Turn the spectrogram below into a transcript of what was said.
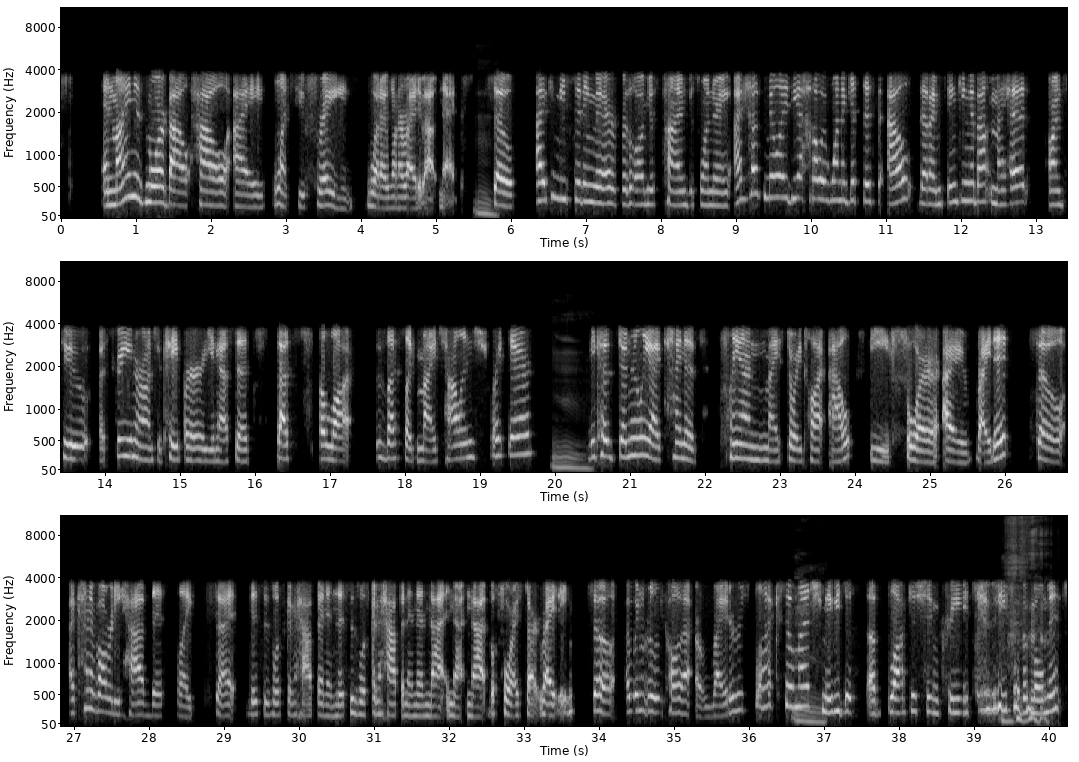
And mine is more about how I want to phrase what I want to write about next. Mm. So I can be sitting there for the longest time just wondering, I have no idea how I want to get this out that I'm thinking about in my head onto a screen or onto paper, you know, so that's, a lot. That's like my challenge right there. Mm. because generally I kind of plan my story plot out before I write it. So I kind of already have this like set, this is what's going to happen, and this is what's going to happen, and then that and that and that before I start writing. So I wouldn't really call that a writer's block so much, Mm. maybe just a blockish in creativity for the moment.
